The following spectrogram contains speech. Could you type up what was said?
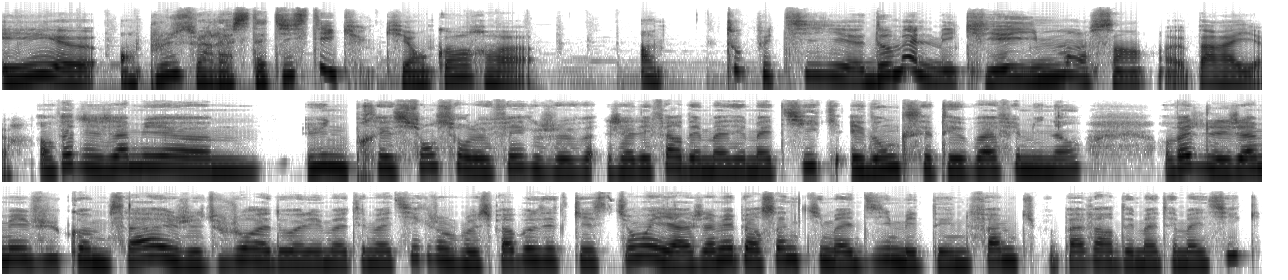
et euh, en plus vers la statistique, qui est encore euh, un tout petit domaine, mais qui est immense hein, euh, par ailleurs. En fait, j'ai jamais eu une pression sur le fait que j'allais faire des mathématiques et donc c'était pas féminin. En fait, je l'ai jamais vu comme ça et j'ai toujours adoré les mathématiques, donc je me suis pas posé de questions et il y a jamais personne qui m'a dit mais t'es une femme, tu peux pas faire des mathématiques.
